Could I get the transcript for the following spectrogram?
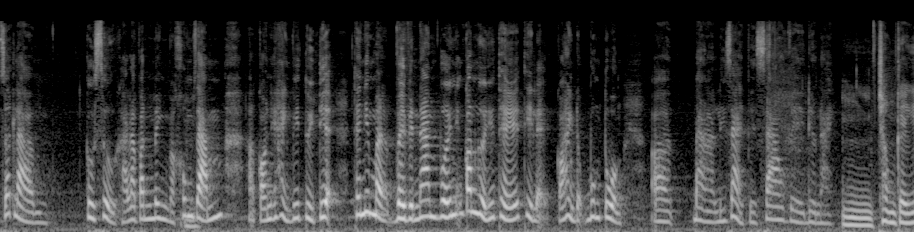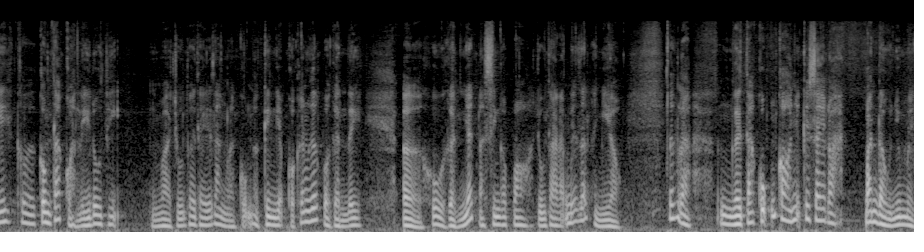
rất là cư xử khá là văn minh và không ừ. dám uh, có những hành vi tùy tiện thế nhưng mà về Việt Nam với những con người như thế thì lại có hành động buông tuồng uh, bà lý giải về sao về điều này ừ, trong cái công tác quản lý đô thị mà chúng tôi thấy rằng là cũng là kinh nghiệm của các nước và gần đây. Ở khu vực gần nhất là Singapore chúng ta đã biết rất là nhiều. Tức là người ta cũng có những cái giai đoạn ban đầu như mình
